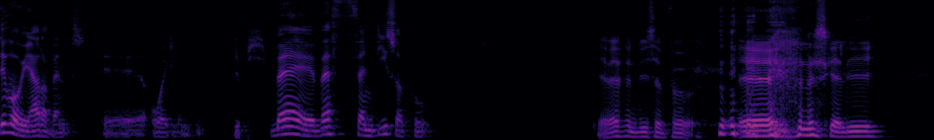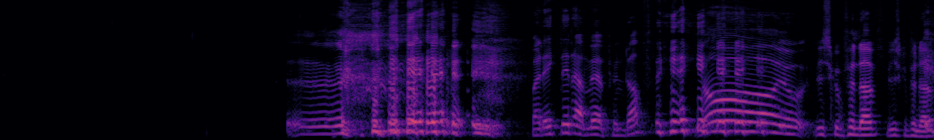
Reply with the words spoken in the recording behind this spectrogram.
Det var jo jer, der vandt øh, over i Glenten. Jeps. Hvad, hvad fandt de så på? Ja, hvad fandt vi så på? øh, nu skal jeg lige... Øh. var det ikke det der med at pynte op? Nå, jo, vi skulle pynte op, vi skulle pynte op.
